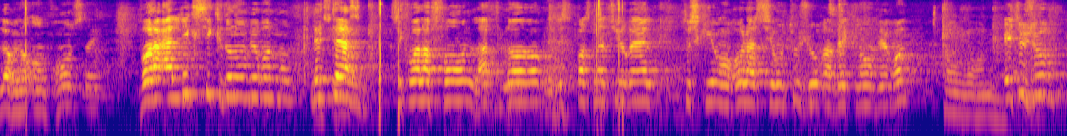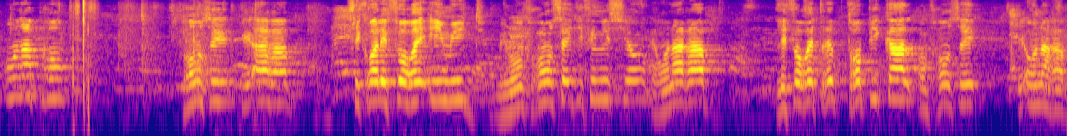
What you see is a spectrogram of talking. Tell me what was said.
leur nom en français. Voilà un lexique de l'environnement. Les termes, c'est quoi la faune, la flore, l'espace naturel, tout ce qui est en relation toujours avec l'environnement. Et toujours, on apprend français et arabe. C'est quoi les forêts humides? Même en français, définition, et en arabe. Les forêts tropicales, en français et en arabe.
